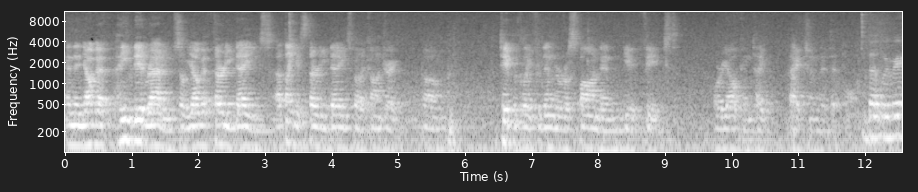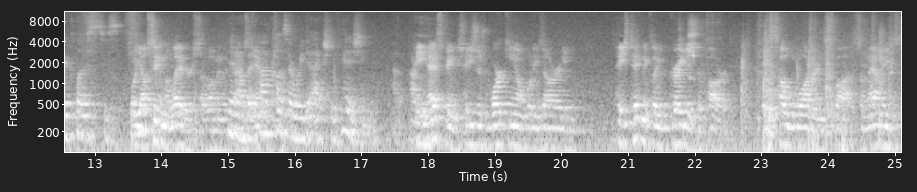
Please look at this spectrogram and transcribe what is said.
And then y'all got, he did write him, so y'all got thirty days. I think it's thirty days by the contract, um, typically for them to respond and get it fixed. Or y'all can take action at that point. But we're very close to. s- Well, y'all sent him a letter, so I mean, the No, no, time's but how close are we to actually finishing? Are He we- has finished, he's just working on what he's already, he's technically graded the part. He's holding water in spots, so now he's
